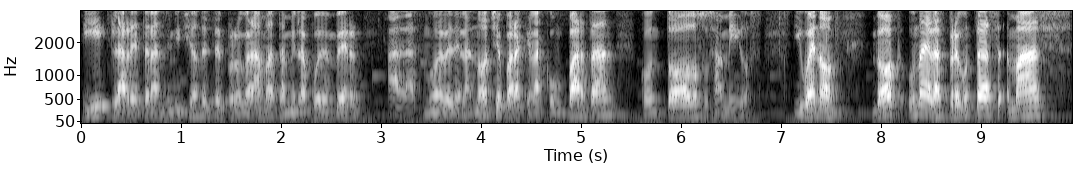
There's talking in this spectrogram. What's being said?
Y la retransmisión de este programa también la pueden ver a las 9 de la noche para que la compartan con todos sus amigos. Y bueno, Doc, una de las preguntas más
